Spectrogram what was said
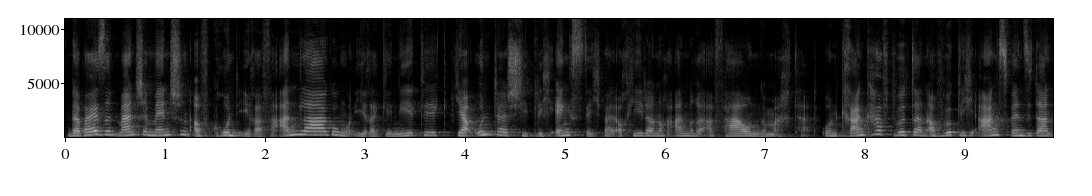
Und dabei sind manche Menschen aufgrund ihrer Veranlagung und ihrer Genetik ja unterschiedlich ängstlich, weil auch jeder noch andere Erfahrungen gemacht hat. Und krankhaft wird dann auch wirklich Angst, wenn sie dann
